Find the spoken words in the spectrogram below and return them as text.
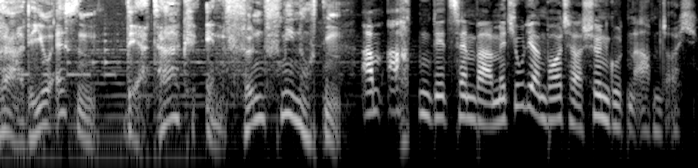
Radio Essen. Der Tag in fünf Minuten. Am 8. Dezember mit Julian Beuter. Schönen guten Abend euch.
